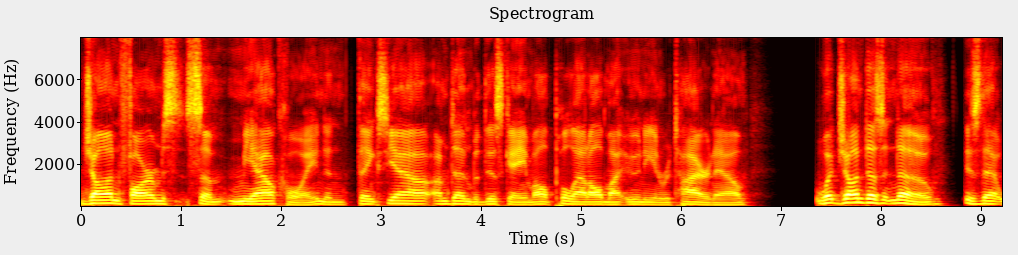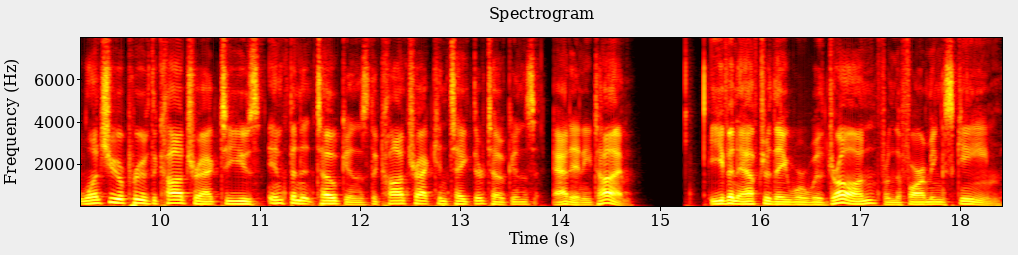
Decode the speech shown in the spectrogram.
John farms some meow coin and thinks, yeah, I'm done with this game. I'll pull out all my uni and retire now. What John doesn't know is that once you approve the contract to use infinite tokens, the contract can take their tokens at any time, even after they were withdrawn from the farming scheme.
